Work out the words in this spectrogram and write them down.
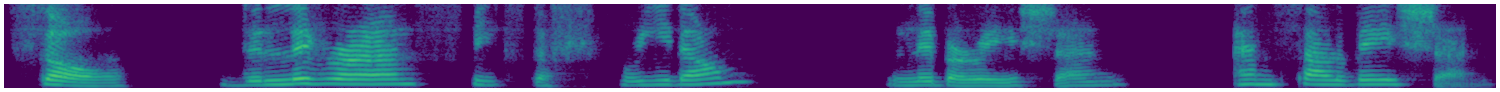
So, deliverance speaks to freedom, liberation, and salvation.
